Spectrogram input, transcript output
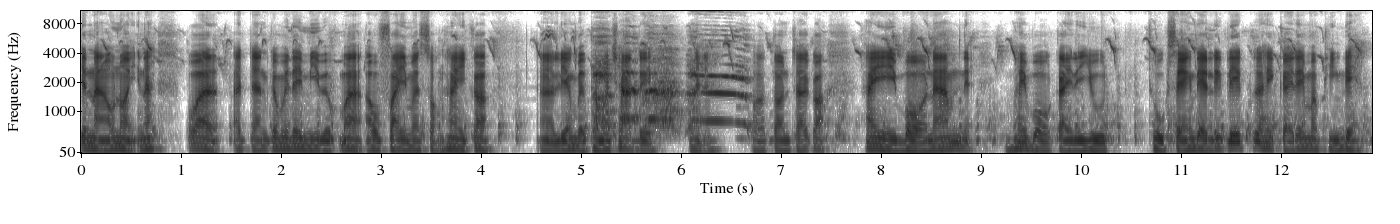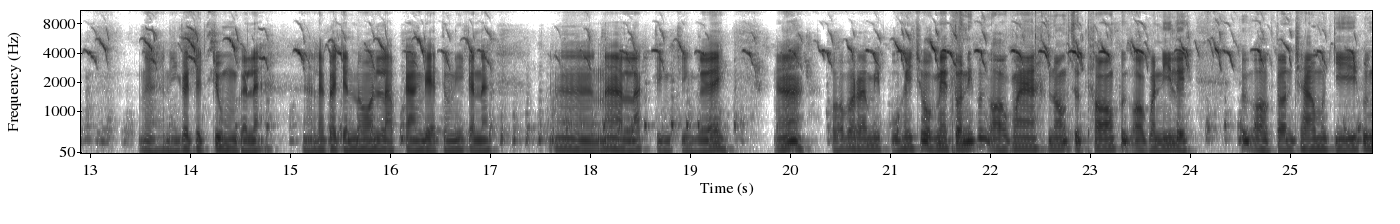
จะหนาวหน่อยนะ เพราะว่าอาจารย์ก็ไม่ได้มีแบบว่าเอาไฟมาส่องให้ก็อ่าเลี้ยงแบบธรรมชาติเลยนะพอตอนเช้าก็ให้บ่อน้ำเนี่ย ให้บ่อไก่เนี่ยอยู่ถูกแสงแดดเล็ก ๆ เพื่อให้ไก่ได้มาผิงแดดนะนี่ก็จะจุ่มกันแล้วนะแล้วก็จะนอนหลับกลางแดดตรงนี้กันนะ อ่าน่ารักจริง ๆ เลยนะขอบารมีปู่ให้โชคในตอนนี้เพิ่งออกมา น้องสุดท้องเพิ่งออกวันนี้เลย เพิ่งออกตอนเช้าเมื่อกี้เพิ่ง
